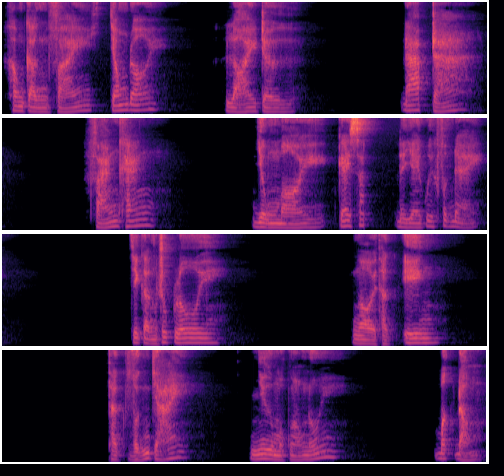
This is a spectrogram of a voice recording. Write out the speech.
không cần phải chống đối, loại trừ đáp trả, phản kháng, dùng mọi cái sách để giải quyết vấn đề. Chỉ cần rút lui, ngồi thật yên, thật vững chãi như một ngọn núi bất động.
